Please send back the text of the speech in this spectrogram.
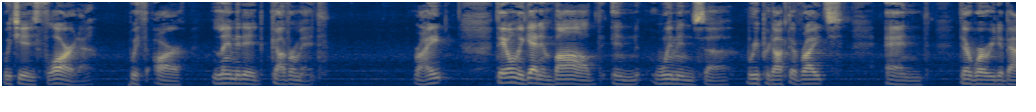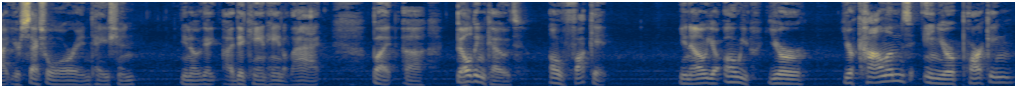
which is Florida, with our limited government, right? They only get involved in women's uh, reproductive rights and they're worried about your sexual orientation. You know, they, uh, they can't handle that. But uh, building codes, oh, fuck it. You know, your oh, your your columns in your parking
